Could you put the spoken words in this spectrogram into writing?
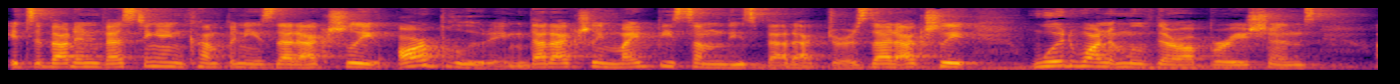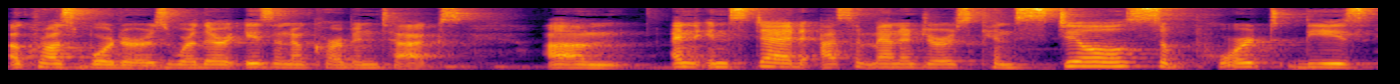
It's about investing in companies that actually are polluting, that actually might be some of these bad actors, that actually would want to move their operations across borders where there isn't a carbon tax um, and instead, asset managers can still support these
